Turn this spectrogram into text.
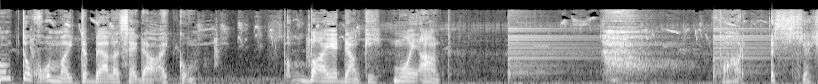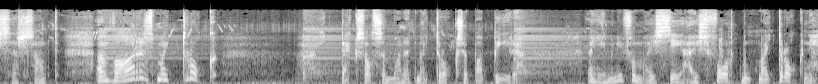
hom tog om my te bel as hy daar uitkom. Baie dankie. Mooi aand. Waar is jy, sergeant? En waar is my trok? Die Texel se man het my trok se papiere. En jy moenie vir my sê hy's voort met my trok nie.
